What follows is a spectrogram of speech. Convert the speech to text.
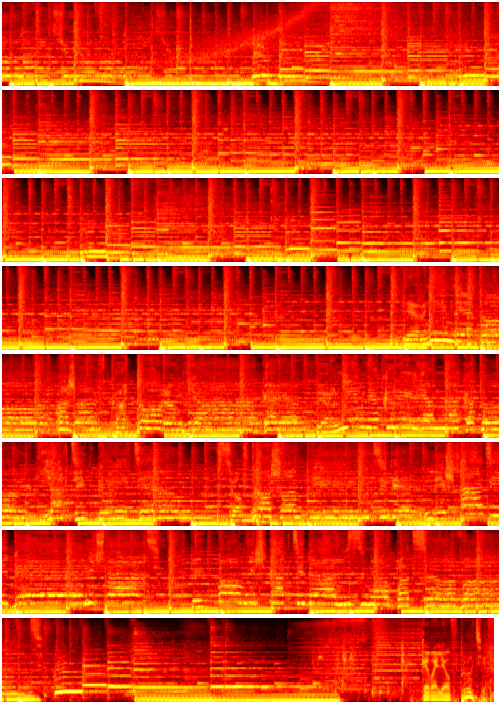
лишь о тебе мечтать Ты помнишь, как тебя не смел поцеловать Ковалев против.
